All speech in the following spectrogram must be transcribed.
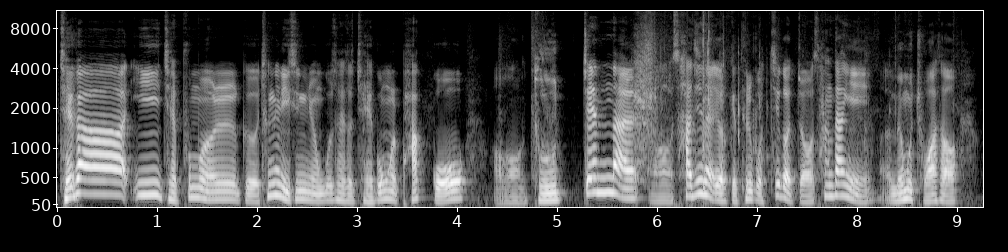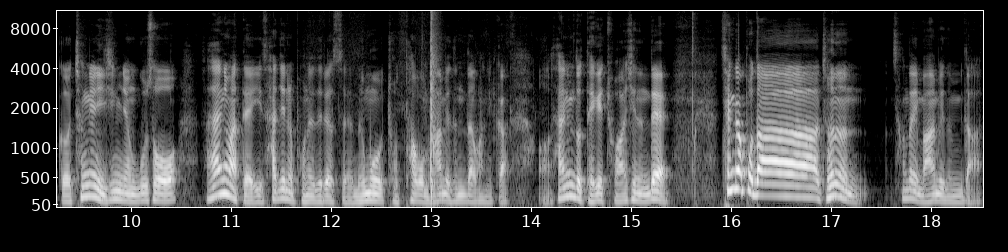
제가 이 제품을 그 청년 이식 연구소에서 제공을 받고 어, 둘 째날 어, 사진을 이렇게 들고 찍었죠. 상당히 어, 너무 좋아서 그 청년 이식연구소 사장님한테 이 사진을 보내드렸어요. 너무 좋다고 마음에 든다고 하니까 어, 사장님도 되게 좋아하시는데 생각보다 저는 상당히 마음에 듭니다.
